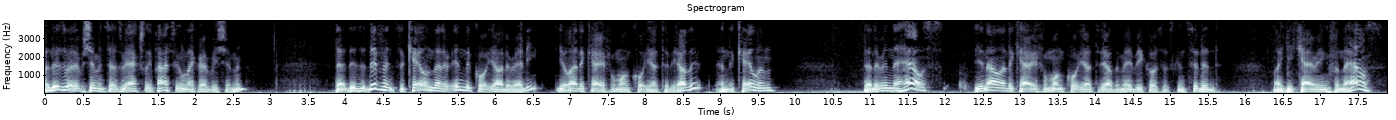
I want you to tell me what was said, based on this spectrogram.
But this is what Rabbi Shimon says. We're actually passing like Rabbi Shimon. That there's a difference. The kalim that are in the courtyard already, you're allowed to carry from one courtyard to the other, and the kalim that are in the house, you're not allowed to carry from one courtyard to the other, maybe because it's considered like you're carrying from the house,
